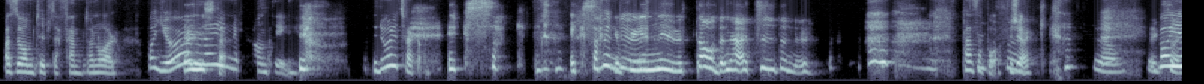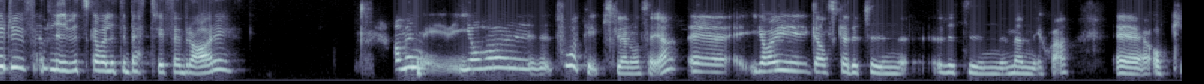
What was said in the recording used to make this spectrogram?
alltså om typ så här 15 år, vad gör Ja, du där inne för någonting? Då är det tvärtom. Exakt, exakt. Men Jag får du- ju njuta av den här tiden nu. Passa på, Exakt. försök. Ja, Vad gör du för att livet ska vara lite bättre i februari? Ja, men jag har två tips skulle jag nog säga. Eh, jag är ganska rutin, rutinmänniska. Eh, och,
